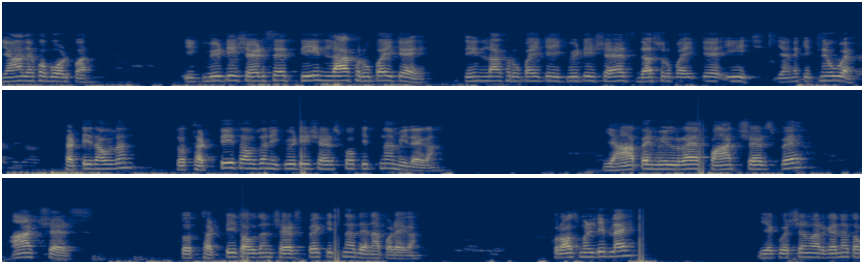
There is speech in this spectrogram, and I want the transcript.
यहाँ देखो बोर्ड पर। इक्विटी शेयर से तीन लाख रुपए के। तीन लाख रुपए के इक्विटी शेयर्स दस रुपए के ईच यानी कितने हुए? थर्टी थाउज़ेंड तो थर्टी थाउज़ेंड इक्विटी शेयर्स को कितना मिलेगा? यहाँ पे मिल रहा है पाँच शेयर्स पे आठ शेयर्स तो थर्टी थाउज़ेंड शेयर्स पे कितना देना पड़ेगा? क्रॉस मल्टीप्लाई ये क्वेश्चन मार्क है ना तो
